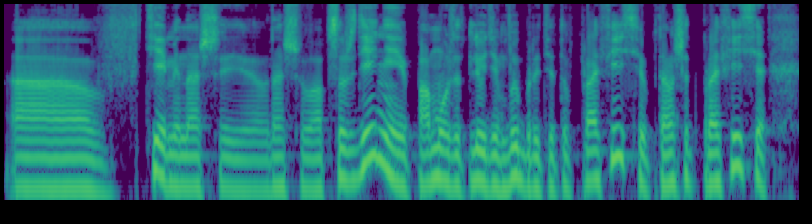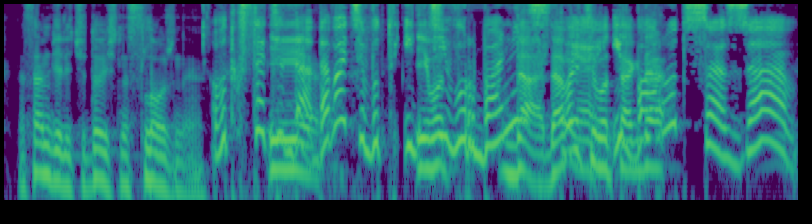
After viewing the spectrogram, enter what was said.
а, в теме нашей, нашего обсуждения поможет людям выбрать эту профессию, потому что эта профессия на самом деле чудовищно сложная. А вот, кстати, и, да, давайте вот идти вот, в урбанисты да, давайте вот и тогда... бороться за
